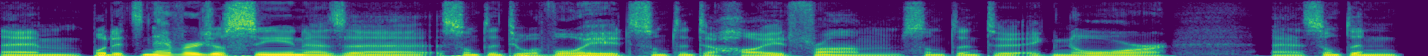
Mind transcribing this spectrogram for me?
Um, but it's never just seen as a something to avoid, something to hide from, something to ignore, uh, something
